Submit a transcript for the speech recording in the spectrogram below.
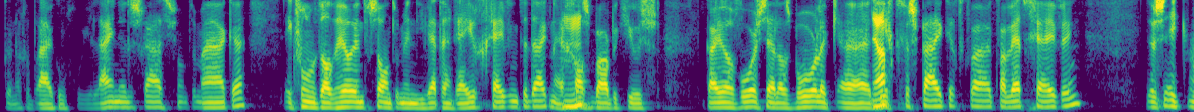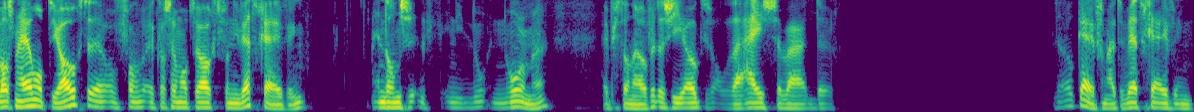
kunnen we gebruiken om goede lijnillustraties van te maken. Ik vond het altijd heel interessant om in die wet en regelgeving te duiken. Nou, Mhm. Gasbarbecues kan je wel voorstellen als behoorlijk eh Ja. dichtgespijkerd qua, qua wetgeving. Dus ik was me helemaal op die hoogte van, ik was helemaal op de hoogte van die wetgeving. En dan in die no- normen heb je dan over. Dan zie je ook dus allerlei eisen waar de. Oké, vanuit de wetgeving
